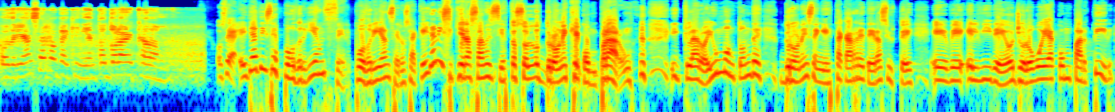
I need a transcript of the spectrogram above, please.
podrían ser los de 500 dólares cada uno. O sea, ella dice podrían ser, podrían ser. O sea, que ella ni siquiera sabe si estos son los drones que compraron. y claro, hay un montón de drones en esta carretera. Si usted eh, ve el video, yo lo voy a compartir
